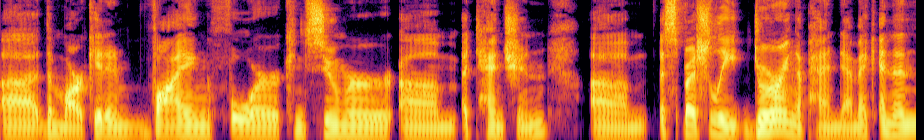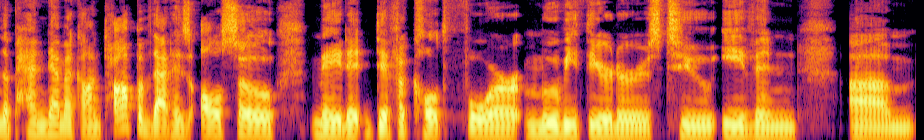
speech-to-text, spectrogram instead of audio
uh, the market and vying for consumer um, attention, um, especially during a pandemic. And then the pandemic on top of that has also made it difficult for movie theaters to even um,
